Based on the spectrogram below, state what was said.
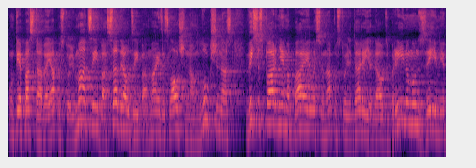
un tie pastāvēja apstuļu mācībā, sadraudzībā, maizes laušanā un lūkšanās. Visus pārņēma bailes, un apstuļi darīja daudz brīnumu un zīmju,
